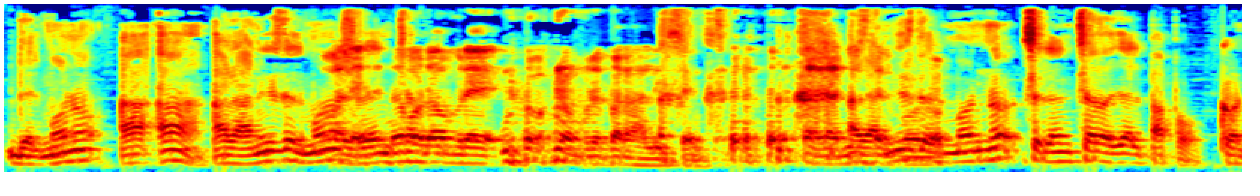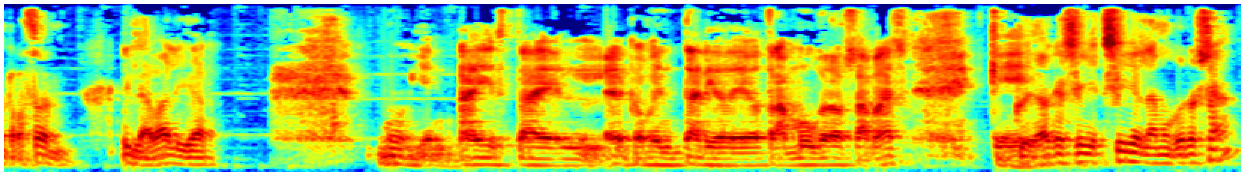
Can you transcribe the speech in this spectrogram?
del mono, ah, ah, a la Anis del mono se le han nuevo echado- nombre, nuevo nombre para Alicent. a la Anis del mono se le han echado ya el papo, con razón, y la va a liar. Muy bien, ahí está el, el comentario de otra mugrosa más que Cuidado que sigue, sigue la mugrosa.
